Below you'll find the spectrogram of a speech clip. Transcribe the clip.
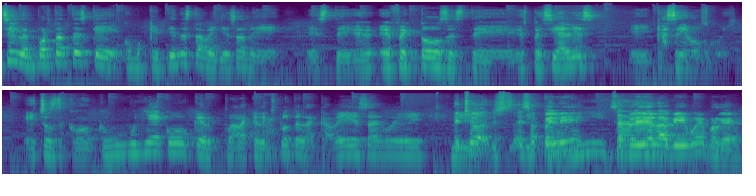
Sí, lo importante es que como que tiene esta belleza de este, e- efectos este, especiales eh, caseros, güey. Hechos con, con un muñeco que, para que le explote la cabeza, güey. De Y- hecho, esa peli, esa peli yo la vi, güey, porque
